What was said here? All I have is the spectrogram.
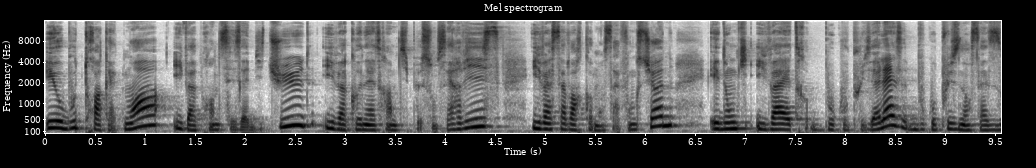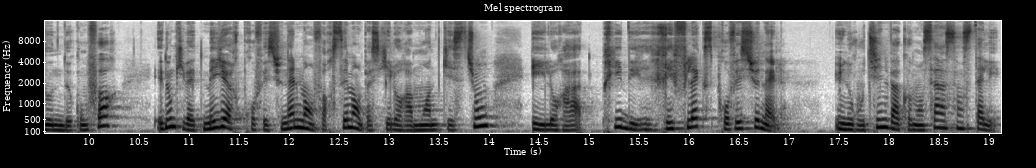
Et au bout de 3-4 mois, il va prendre ses habitudes, il va connaître un petit peu son service, il va savoir comment ça fonctionne, et donc il va être beaucoup plus à l'aise, beaucoup plus dans sa zone de confort, et donc il va être meilleur professionnellement forcément, parce qu'il aura moins de questions et il aura pris des réflexes professionnels. Une routine va commencer à s'installer.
